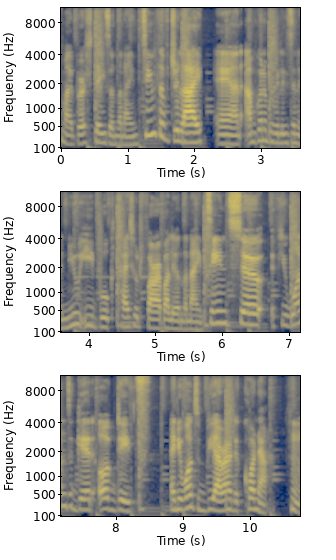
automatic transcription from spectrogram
My birthday is on the 19th of July, and I'm gonna be releasing a new ebook titled Farabale on the 19th. So if you want to get updates and you want to be around the corner, hmm,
